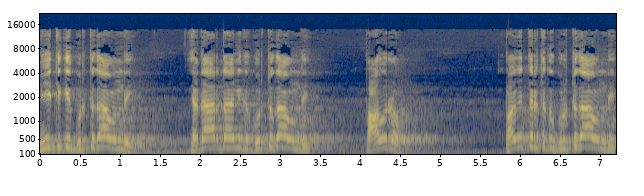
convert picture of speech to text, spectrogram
నీతికి గుర్తుగా ఉంది. యథార్థానికి గుర్తుగా ఉంది. పావురం పవిత్రతకు గుర్తుగా ఉంది.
